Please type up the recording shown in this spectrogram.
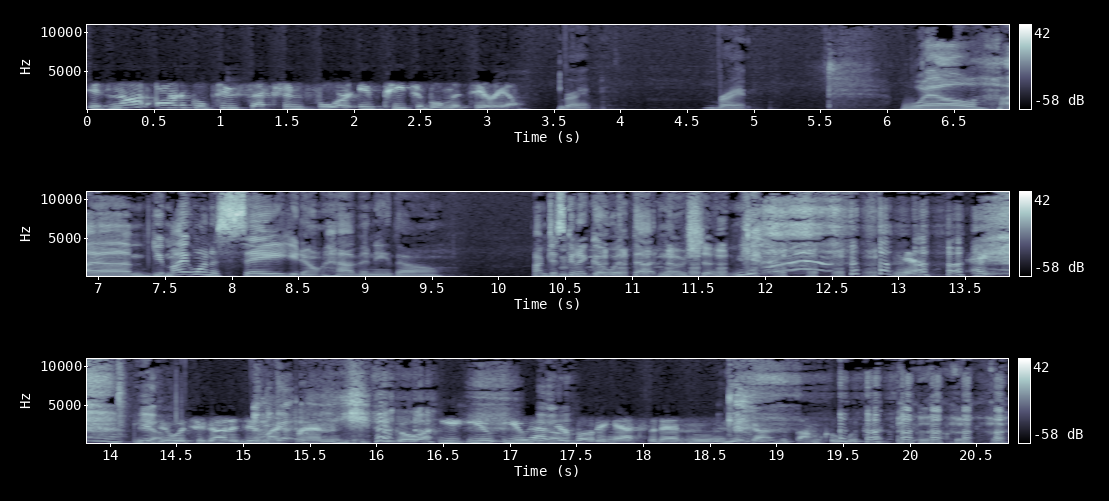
is not Article 2, Section 4 impeachable material. Right. Right. Well, um, you might want to say you don't have any, though. I'm just going to go with that notion. Yeah. Hey, you Yeah. do what you got to do, my got- friend. You go. You you, you have Yeah. your boating accident and lose your guns. I'm cool with that.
